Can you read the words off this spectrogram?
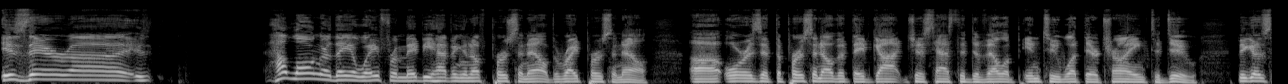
Is there? Uh, is, how long are they away from maybe having enough personnel, the right personnel, uh, or is it the personnel that they've got just has to develop into what they're trying to do? Because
